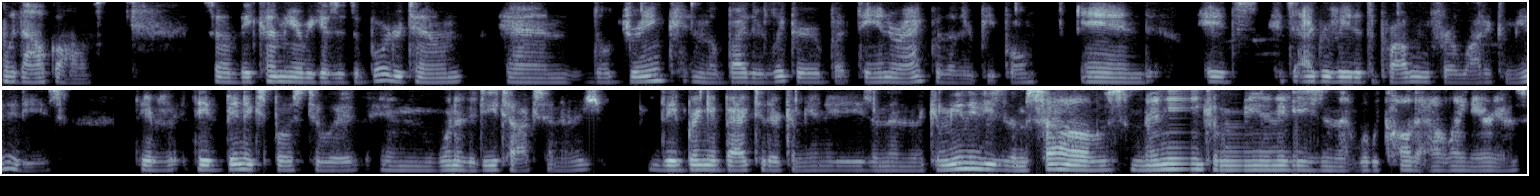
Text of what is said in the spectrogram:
with alcohol. So they come here because it's a border town and they'll drink and they'll buy their liquor, but they interact with other people. And it's it's aggravated the problem for a lot of communities. They've they've been exposed to it in one of the detox centers they bring it back to their communities and then the communities themselves many communities in that what we call the outlying areas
